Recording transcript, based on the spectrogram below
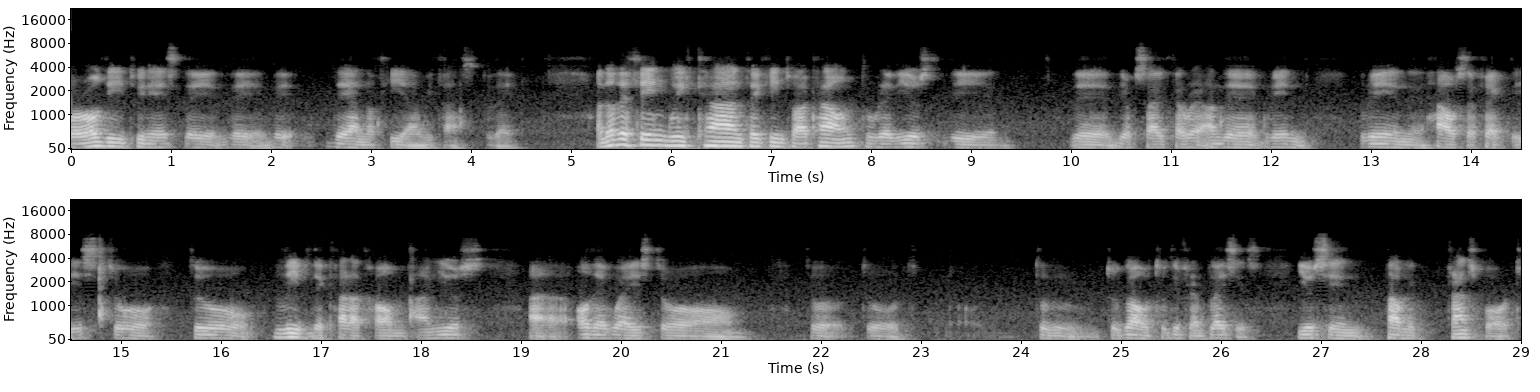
for all the twinnies, they, they, they, they are not here with us today. Another thing we can take into account to reduce the, the dioxide carbon and the green greenhouse effect is to to leave the car at home and use uh, other ways to to to to to go to different places using public transport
